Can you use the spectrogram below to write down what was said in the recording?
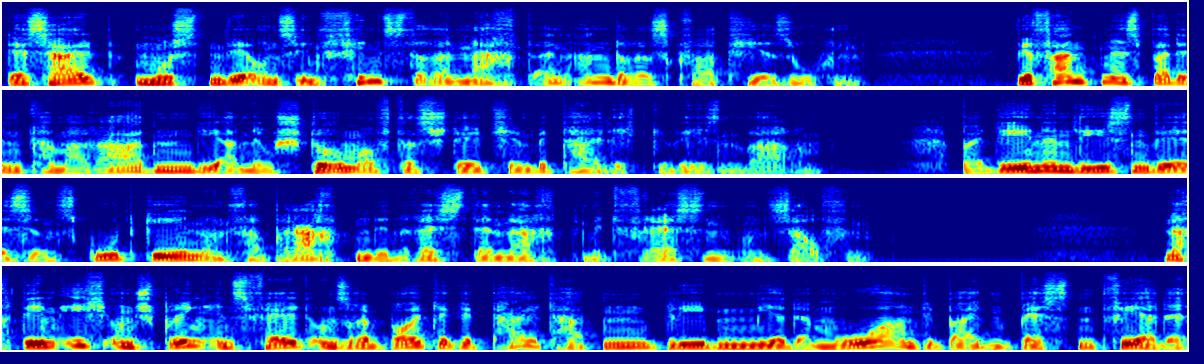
Deshalb mussten wir uns in finsterer Nacht ein anderes Quartier suchen. Wir fanden es bei den Kameraden, die an dem Sturm auf das Städtchen beteiligt gewesen waren. Bei denen ließen wir es uns gut gehen und verbrachten den Rest der Nacht mit Fressen und Saufen. Nachdem ich und Spring ins Feld unsere Beute geteilt hatten, blieben mir der Moor und die beiden besten Pferde,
